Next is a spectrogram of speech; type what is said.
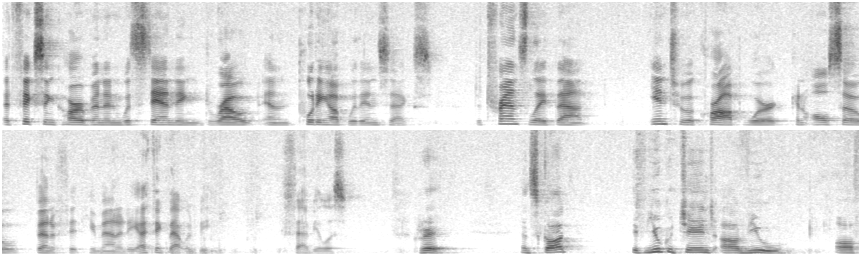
at fixing carbon and withstanding drought and putting up with insects, to translate that into a crop where it can also benefit humanity. I think that would be fabulous. Great. And Scott, if you could change our view of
